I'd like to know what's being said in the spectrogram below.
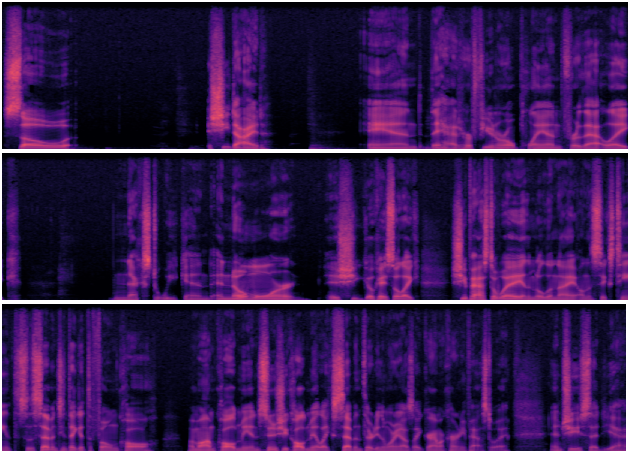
So, she died and they had her funeral planned for that like next weekend. And no more is she okay so like she passed away in the middle of the night on the 16th so the 17th i get the phone call. My mom called me and as soon as she called me at like 7.30 in the morning i was like grandma kearney passed away. And she said yeah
